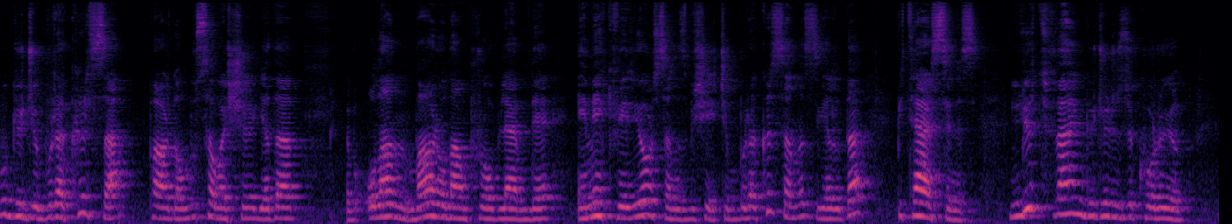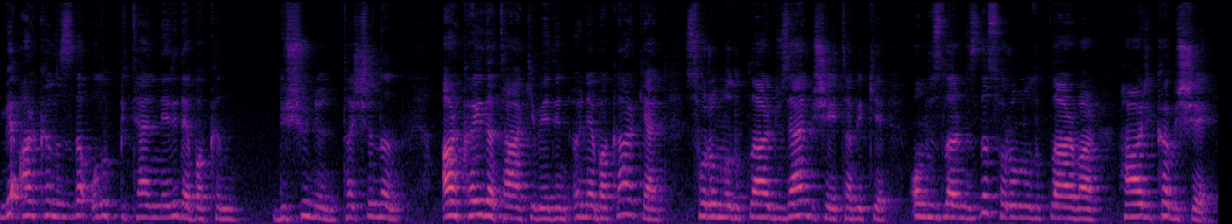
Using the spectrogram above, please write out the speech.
bu gücü bırakırsa pardon bu savaşı ya da olan var olan problemde emek veriyorsanız bir şey için bırakırsanız yarıda bitersiniz. Lütfen gücünüzü koruyun ve arkanızda olup bitenleri de bakın, düşünün, taşının. Arkayı da takip edin öne bakarken. Sorumluluklar güzel bir şey tabii ki. Omuzlarınızda sorumluluklar var. Harika bir şey.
